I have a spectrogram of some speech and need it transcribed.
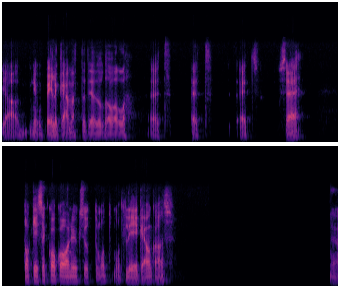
ja niin kuin pelkäämättä tietyllä tavalla. Et, et, et se, toki se koko on yksi juttu, mutta, mutta liike on kanssa. Joo.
